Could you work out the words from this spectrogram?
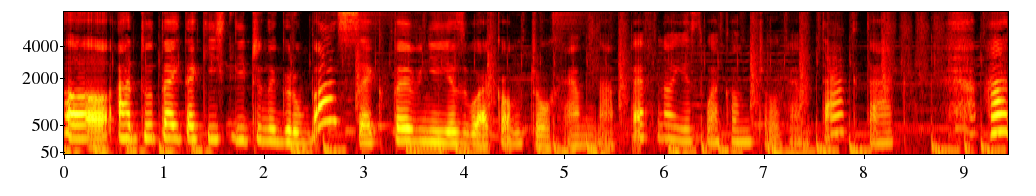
O, a tutaj taki śliczny grubasek pewnie jest łakomczuchem. Na pewno jest łakomczuchem. Tak, tak. A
